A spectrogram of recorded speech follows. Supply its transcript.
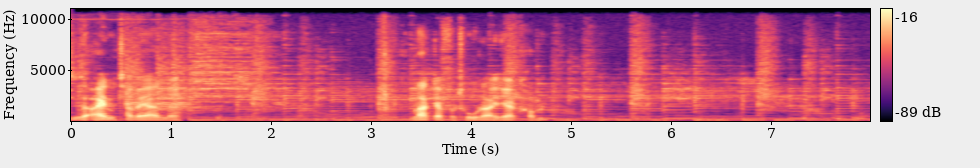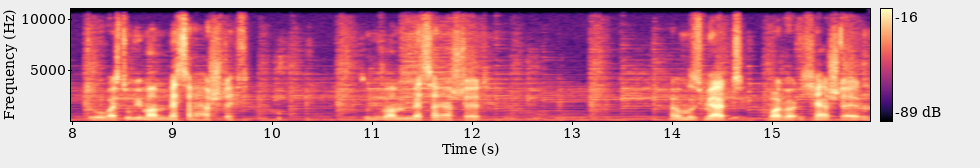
Diese eine Taverne. Mag der Fortuna herkommen. Du weißt du, wie man Messer herstellt? So wie man Messer herstellt. Da muss ich mir halt wortwörtlich herstellen.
